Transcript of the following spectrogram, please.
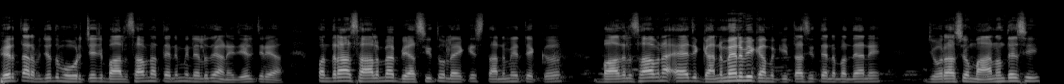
ਫਿਰ ਧਰਮਯੁੱਧ ਮੋਰਚੇ 'ਚ ਬਾਦਲ ਸਾਹਿਬ ਨਾਲ 3 ਮਹੀਨੇ ਲੁਧਿਆਣੇ ਜੇਲ੍ਹ 'ਚ ਰਿਹਾ। 15 ਸਾਲ ਮੈਂ 82 ਤੋਂ ਲੈ ਕੇ 97 ਤੱਕ ਬਾਦਲ ਸਾਹਿਬ ਨਾਲ ਐਜ ਗਨਮੈਨ ਵੀ ਕੰਮ ਕੀਤਾ ਸੀ ਤਿੰਨ ਬੰਦਿਆਂ ਨੇ। ਜੋਰਾ ਸਿਓ ਮਾਨ ਹੁੰਦੇ ਸੀ,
